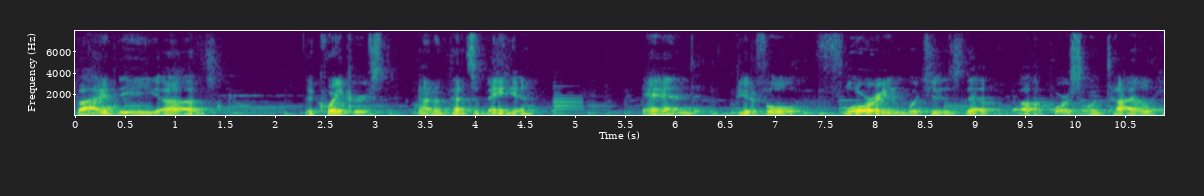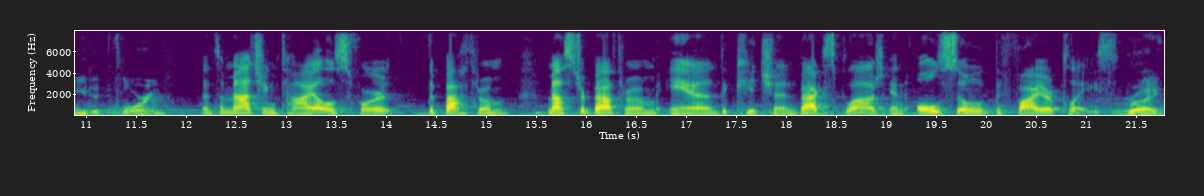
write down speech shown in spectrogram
by the uh, the Quakers down in Pennsylvania, and beautiful flooring, which is that uh, porcelain tile heated flooring. And some matching tiles for the bathroom, master bathroom, and the kitchen backsplash, and also the fireplace. Right.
